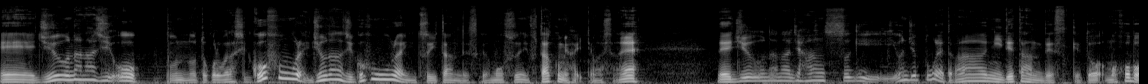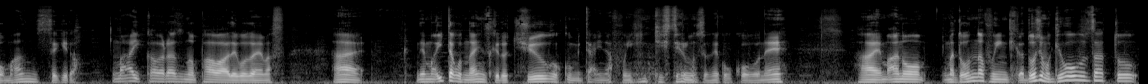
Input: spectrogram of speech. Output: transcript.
えー、17時オープンのところ、私5分ぐらい、17時5分ぐらいに着いたんですけど、もうすでに2組入ってましたね。で、17時半過ぎ、40分ぐらいだったかな、に出たんですけど、もうほぼ満席と。まあ、相変わらずのパワーでございます。はい。で、まあ、行ったことないんですけど、中国みたいな雰囲気してるんですよね、ここをね。はい。まあ、あの、まあ、どんな雰囲気か、どうしても餃子と、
